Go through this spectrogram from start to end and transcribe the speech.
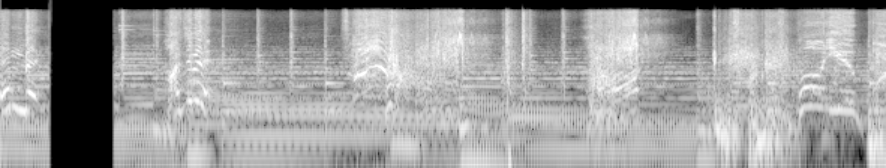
本目始め。はあ？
